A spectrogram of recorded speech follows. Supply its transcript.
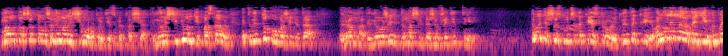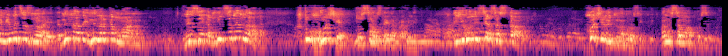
Мало того, що то вже нема нічого тої дитячої площадки. Ну на щебенки поставить, це не тільки уваження до громади, не уваження до наших даже вже дітей. Давайте щось лучше таке строїть, не таке. Воно не треба їм, ви поймі, ви це знаєте. Не треба ні наркоманам, ні зекам, їм це не треба. Хто хоче, той сам стає на правильний. І його не заставити. Хоче людина бросить пити, вона сама бросить пити.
